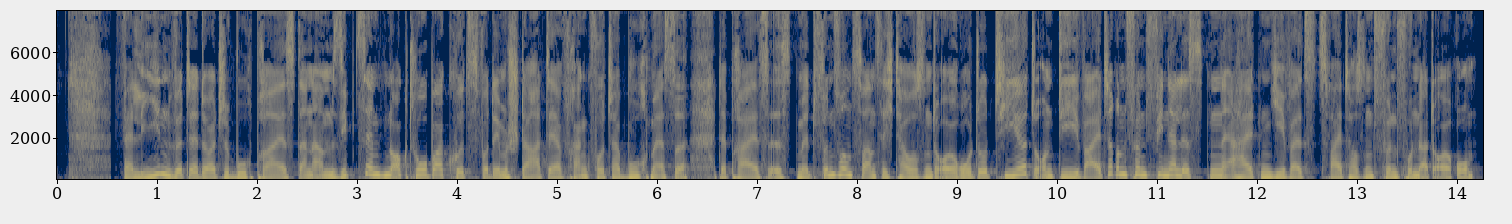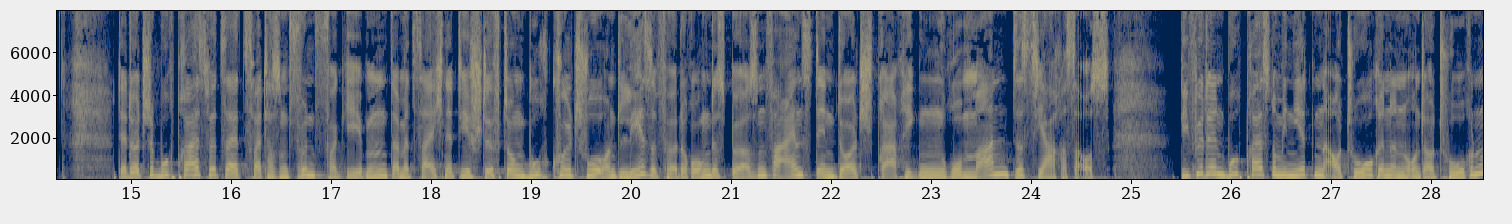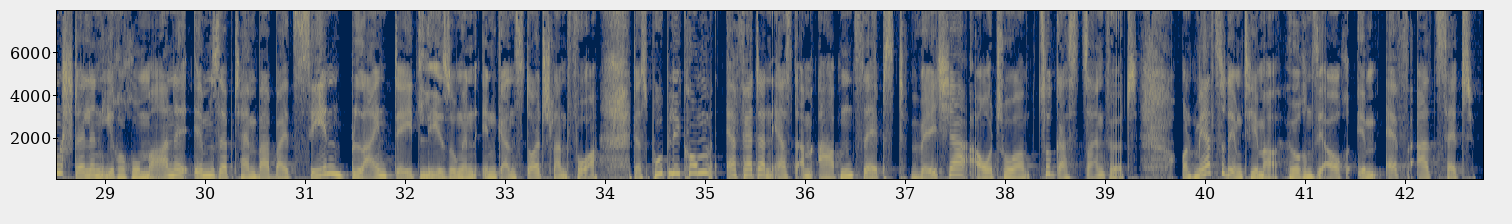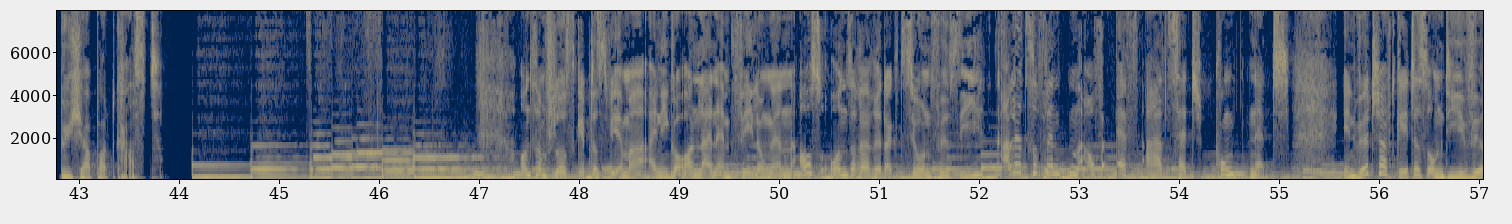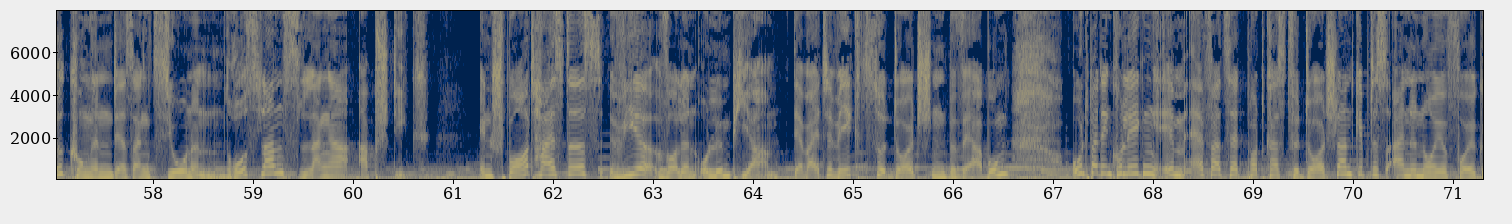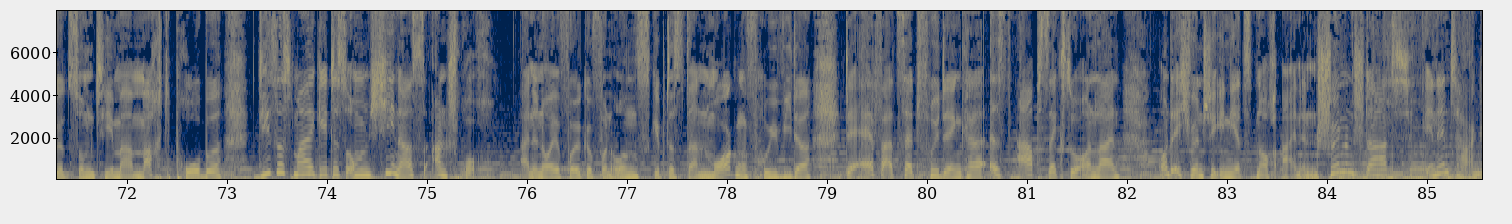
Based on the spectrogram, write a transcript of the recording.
Verliehen wird der Deutsche Buchpreis dann am 17. Oktober kurz vor dem Start der Frankfurter Buchmesse. Der Preis ist mit 25.000 Euro dotiert und die weiteren fünf Finalisten erhalten jeweils 2.500 Euro. Der Deutsche Buchpreis wird seit 2005 vergeben. Damit zeichnet die Stiftung Buchkultur und Leseförderung des Börsenvereins den deutschsprachigen Roman des Jahres aus. Die für den Buchpreis nominierten Autorinnen und Autoren stellen ihre Romane im September bei zehn Blind Date Lesungen in ganz Deutschland vor. Das Publikum erfährt dann erst am Abend selbst, welcher Autor zu Gast sein wird. Und mehr zu dem Thema hören Sie auch im FAZ Bücher Podcast. Und zum Schluss gibt es wie immer einige Online-Empfehlungen aus unserer Redaktion für Sie, alle zu finden auf faz.net. In Wirtschaft geht es um die Wirkungen der Sanktionen, Russlands langer Abstieg. In Sport heißt es, wir wollen Olympia. Der weite Weg zur deutschen Bewerbung. Und bei den Kollegen im FAZ-Podcast für Deutschland gibt es eine neue Folge zum Thema Machtprobe. Dieses Mal geht es um Chinas Anspruch. Eine neue Folge von uns gibt es dann morgen früh wieder. Der FAZ Frühdenker ist ab 6 Uhr online und ich wünsche Ihnen jetzt noch einen schönen Start in den Tag.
